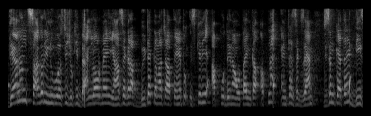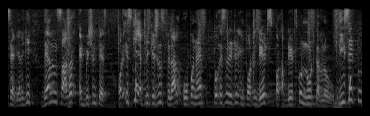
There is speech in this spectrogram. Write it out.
दयानंद सागर यूनिवर्सिटी, जो कि बैंगलोर में यहाँ से अगर आप बीटेक करना चाहते हैं तो इसके लिए आपको देना होता है इनका अपना एंट्रेंस एग्ज़ाम जिसे हम कहते हैं डी सेट यानी कि दयानंद सागर एडमिशन टेस्ट और इसकी एप्लीकेशन फ़िलहाल ओपन है तो इस रिलेटेड इंपॉर्टेंट डेट्स और अपडेट्स को नोट कर लो. डी सेट टू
